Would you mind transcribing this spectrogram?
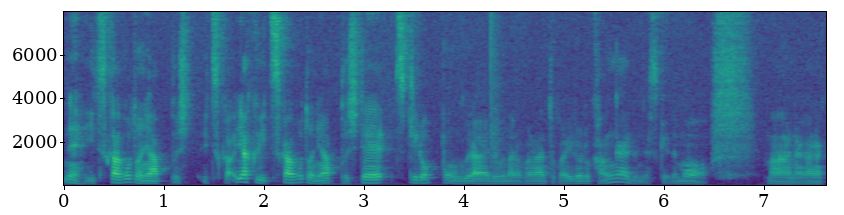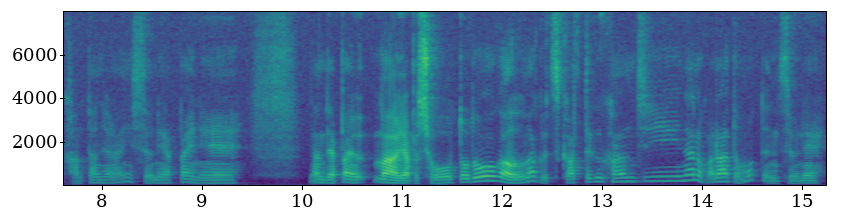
ね、5日ごとにアップし5日約5日ごとにアップして月6本ぐらいどうなのかなとかいろいろ考えるんですけどもまあなかなか簡単じゃないんですよねやっぱりね。なんでやっぱりまあやっぱショート動画をうまく使っていく感じなのかなと思ってるんですよね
